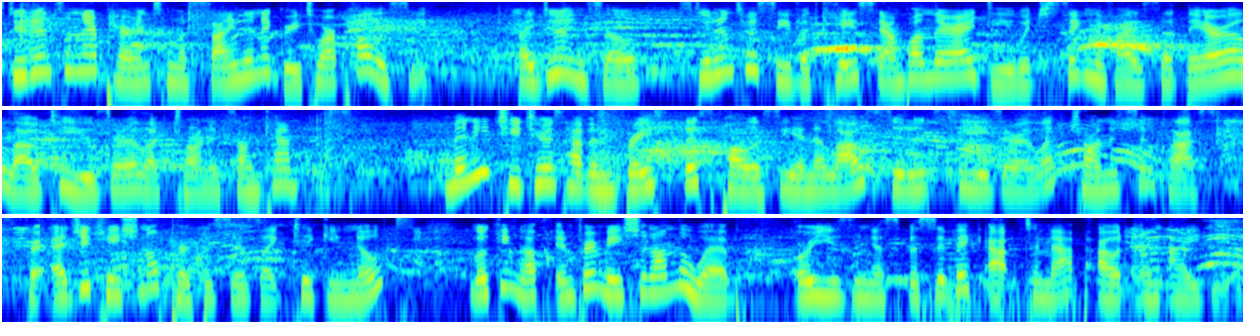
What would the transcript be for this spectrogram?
students and their parents must sign and agree to our policy. By doing so, students receive a K stamp on their ID which signifies that they are allowed to use their electronics on campus. Many teachers have embraced this policy and allow students to use their electronics in class for educational purposes like taking notes, looking up information on the web, or using a specific app to map out an idea.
